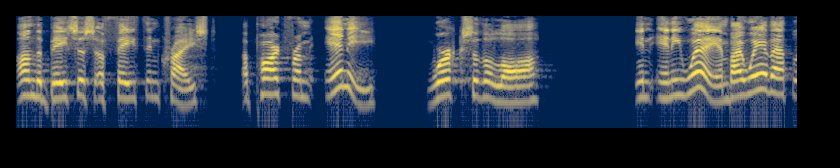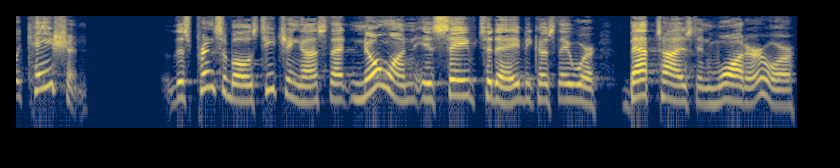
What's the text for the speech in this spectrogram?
on the basis of faith in Christ, apart from any works of the law in any way. And by way of application, this principle is teaching us that no one is saved today because they were baptized in water or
